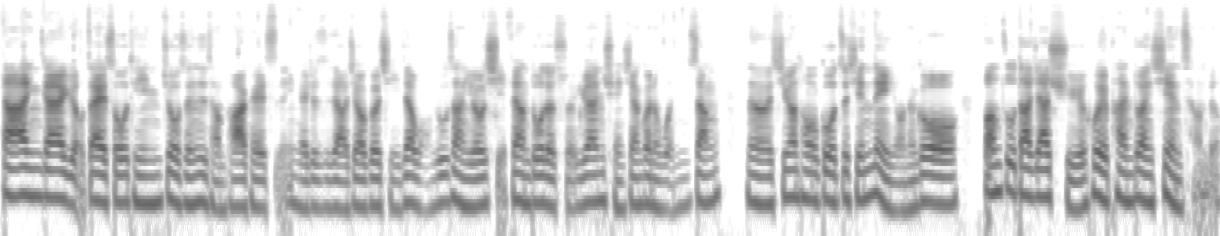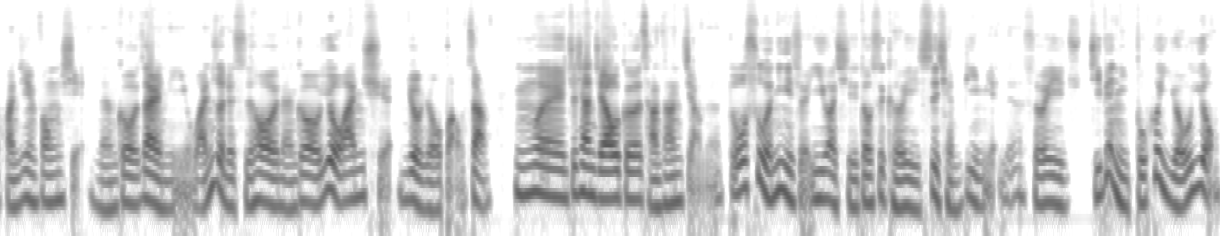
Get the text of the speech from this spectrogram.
大家应该有在收听救生日常 podcast，应该就知道焦哥其实在网络上也有写非常多的水域安全相关的文章。那希望透过这些内容，能够帮助大家学会判断现场的环境风险，能够在你玩水的时候，能够又安全又有保障。因为就像焦哥常常讲的，多数的溺水意外其实都是可以事前避免的。所以，即便你不会游泳，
